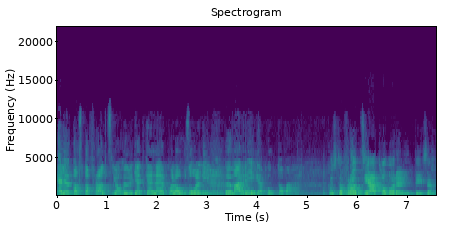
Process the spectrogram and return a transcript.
előbb azt a francia hölgyet kell elkalauzolni, ő már régebb óta vár. Azt a franciát hamar elintézem.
